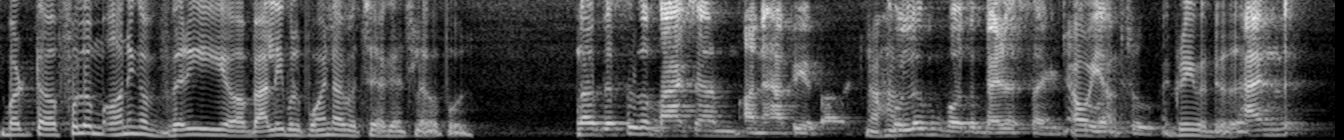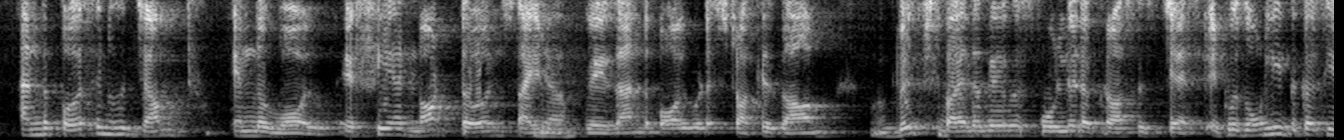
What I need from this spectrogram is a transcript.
But uh, Fulham earning a very uh, valuable point, I would say, against Liverpool. No, this is a match I'm unhappy about. Uh-huh. Fulham were the better side. Oh yeah, through. agree with you there. And and the person who jumped in the wall, if he had not turned sideways yeah. and the ball would have struck his arm, which by the way was folded across his chest it was only because he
